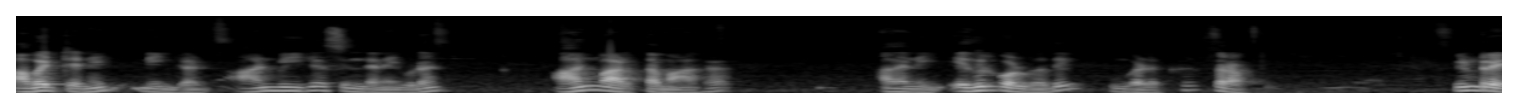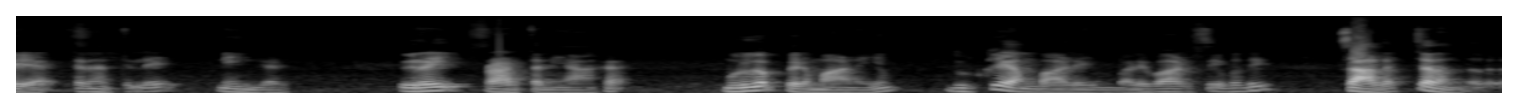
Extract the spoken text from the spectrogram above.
அவற்றினை நீங்கள் ஆன்மீக சிந்தனையுடன் ஆன்மார்த்தமாக அதனை எதிர்கொள்வது உங்களுக்கு சிறப்பு. இன்றைய தினத்திலே நீங்கள் இறை பிரார்த்தனையாக முருகப்பெருமானையும் துர்க்கை அம்பாளையும் வழிபாடு செய்வது சாலச் சிறந்தது.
